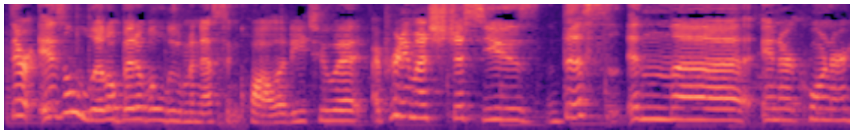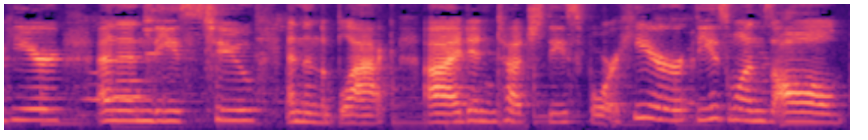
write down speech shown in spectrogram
There is a little bit of a luminescent quality to it. I pretty much just used this in the inner corner here and then these two and then the black. I didn't touch these four here. These ones all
